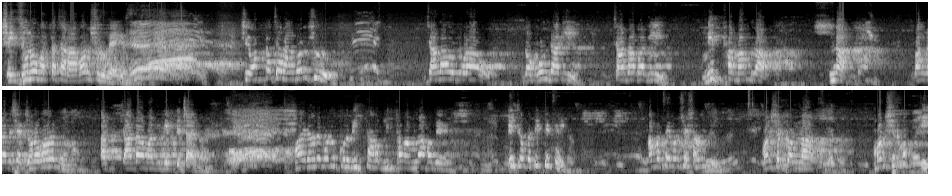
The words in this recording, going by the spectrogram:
সেই জুলুম অত্যাচার আবারও শুরু হয়ে গেছে। সেই অত্যাচার আবারও শুরু। জ্বালাও পোড়াও, দখলদারি, চাঁদাবাজি মিথ্যা মামলা? না। বাংলাদেশের জনগণ আর চাঁদাবাজি দেখতে চায় না। হয়রানে বলুক কোনো মিথ্যা মিথ্যা মামলা হবে। এইটা আমরা দেখতে চাই না। আমরা চাই মানুষের শান্তি, মানুষের কল্যাণ, মানুষের মুক্তি।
